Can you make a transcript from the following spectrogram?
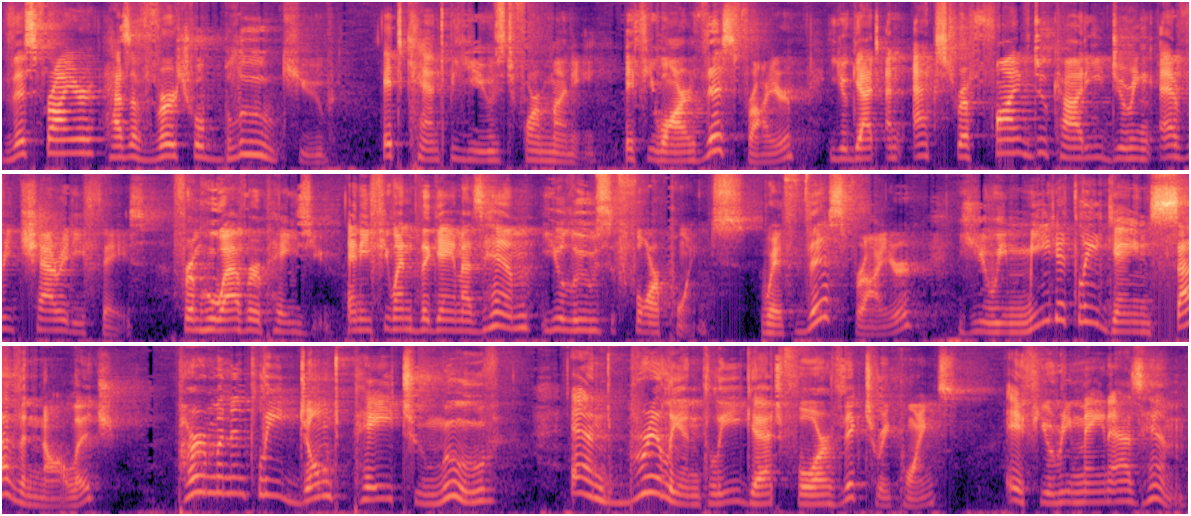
This friar has a virtual blue cube. It can't be used for money. If you are this friar, you get an extra 5 Ducati during every charity phase from whoever pays you. And if you end the game as him, you lose 4 points. With this friar, you immediately gain 7 knowledge, permanently don't pay to move, and brilliantly get 4 victory points if you remain as him.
